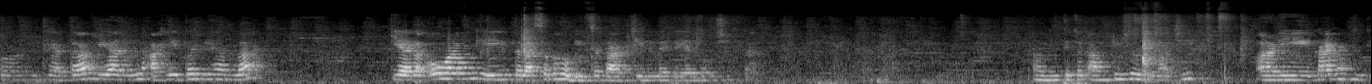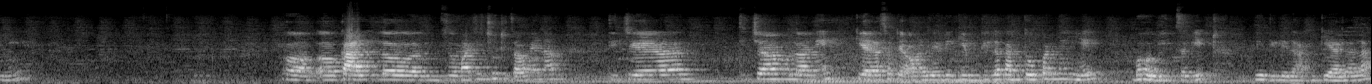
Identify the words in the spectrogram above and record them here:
पण इथे आता विहान आहे तर विहानला कियाला ओवाळून घेईल तर असं भाऊबीचं ताट केलेलं आहे तयार बघू शकता. आणि त्याच्यात आमटी ठेवली माझी. आणि काय म्हणत होती मी? काल जो माझी छोटी जाऊ आहे ना तिचे तिच्या मुलाने कियारासाठी ऑलरेडी गिफ्ट दिलं कारण तो पण नाही आहे भाऊबीजचं गिफ्ट हे दिलेलं आहे कियाराला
